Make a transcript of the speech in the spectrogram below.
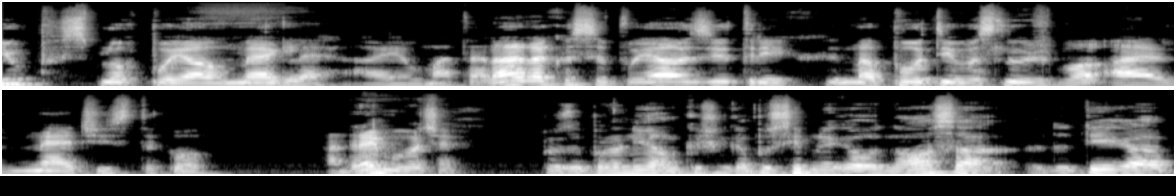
ljub sploh pojav megle. Ali jo imate rada, ko se pojavi zjutraj na poti v službo, ali ne čisto tako. Andrej, mogoče. Pravzaprav nimam kakšnega posebnega odnosa do tega.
